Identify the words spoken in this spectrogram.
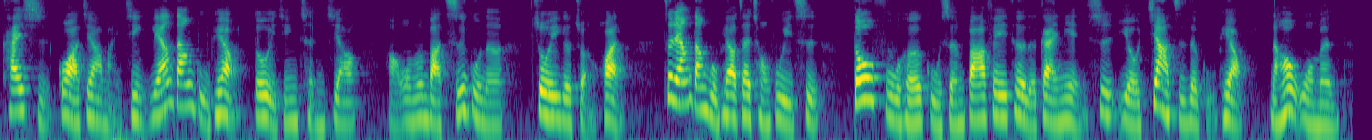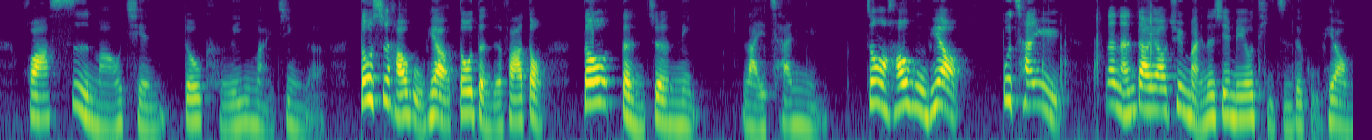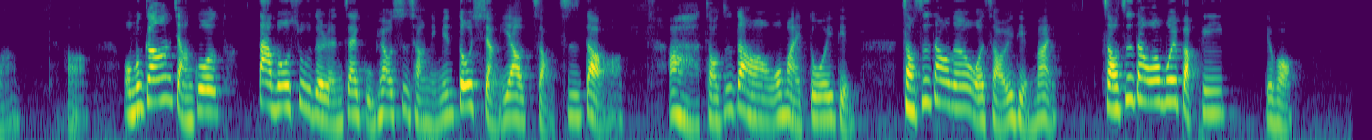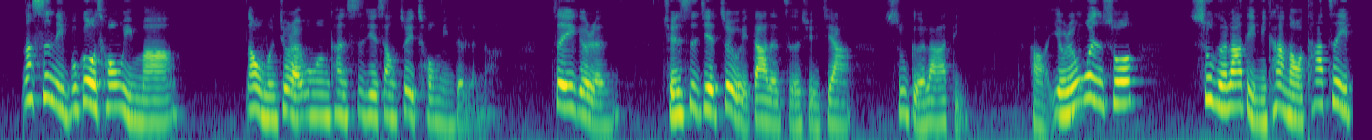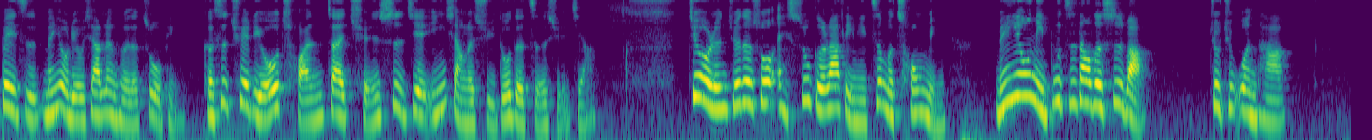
开始挂价买进，两档股票都已经成交。好，我们把持股呢做一个转换，这两档股票再重复一次，都符合股神巴菲特的概念，是有价值的股票。然后我们花四毛钱都可以买进了，都是好股票，都等着发动，都等着你来参与。这种好股票不参与，那难道要去买那些没有体质的股票吗？好，我们刚刚讲过，大多数的人在股票市场里面都想要早知道啊啊，早知道啊，我买多一点；早知道呢，我早一点卖；早知道我不会把低，对不？那是你不够聪明吗？那我们就来问问看，世界上最聪明的人啊，这一个人，全世界最伟大的哲学家苏格拉底。好，有人问说。苏格拉底，你看哦，他这一辈子没有留下任何的作品，可是却流传在全世界，影响了许多的哲学家。就有人觉得说，哎，苏格拉底，你这么聪明，没有你不知道的事吧？就去问他，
